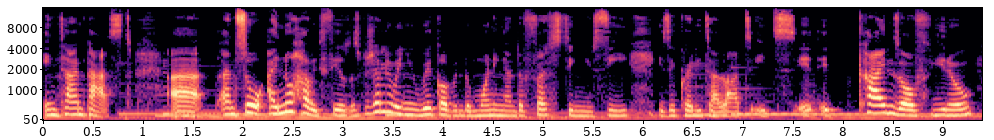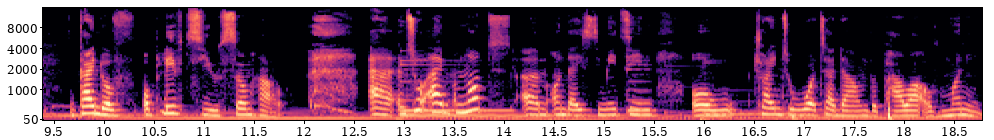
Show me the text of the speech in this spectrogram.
in time past. Uh, and so I know how it feels, especially when you wake up in the morning and the first thing you see is a credit alert. It's it, it kind of, you know, kind of uplifts you somehow. Uh, and so I'm, not um, underestimating or trying to water down the power of money,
